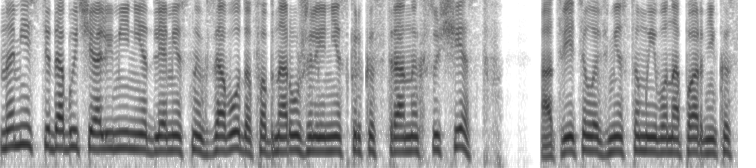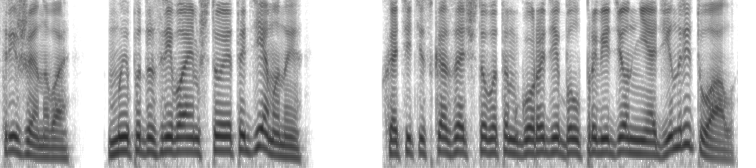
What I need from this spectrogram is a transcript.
На месте добычи алюминия для местных заводов обнаружили несколько странных существ, ответила вместо моего напарника Стриженова. Мы подозреваем, что это демоны. Хотите сказать, что в этом городе был проведен не один ритуал?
